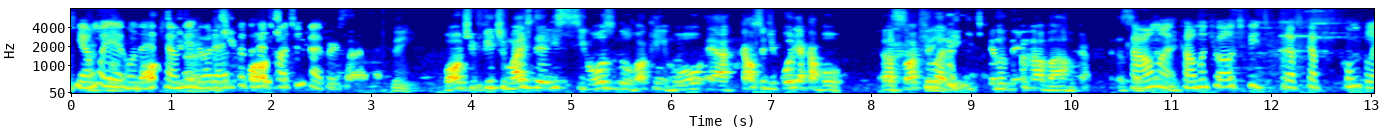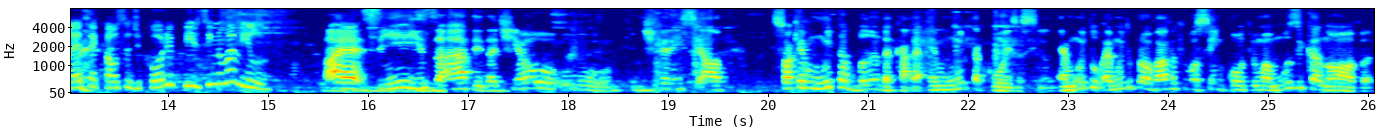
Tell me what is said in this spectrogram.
Que é um erro, né? Que é a melhor época do Red Hot Chili Peppers. Sim. O outfit mais delicioso do rock and roll é a calça de couro e acabou. Era só aquilo ali que tinha no Dave Navarro, cara. Calma, calma que o outfit para ficar completo é calça de couro e piercing no mamilo. Ah, é, sim, exato. Ainda tinha o, o, o, diferencial. Só que é muita banda, cara, é muita coisa, assim. É muito, é muito provável que você encontre uma música nova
